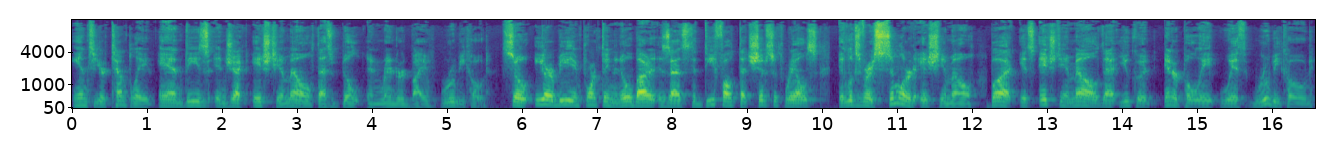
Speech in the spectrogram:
into your template, and these inject HTML that's built and rendered by Ruby code. So ERB, the important thing to know about it is that it's the default that ships with Rails. It looks very similar to HTML, but it's HTML that you could interpolate with Ruby code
